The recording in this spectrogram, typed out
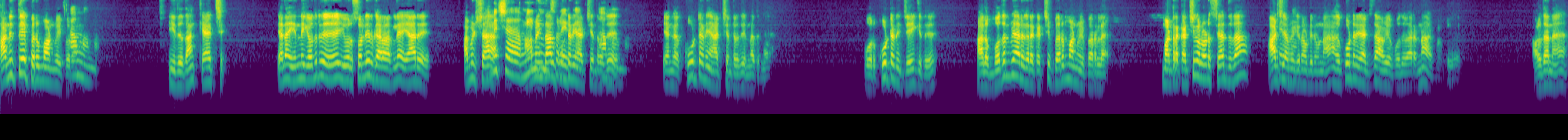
தனித்தே பெரும்பான்மை பெறும். இதுதான் கேட்ச் ஏன்னா இன்னைக்கு வந்துட்டு இவர் சொல்லியிருக்காரு இல்லையா? யாரு? அமித்ஷா. அமைந்தால் கூட்டணி. ஆட்சின்றது. எங்க கூட்டணி ஆட்சின்றது என்னதுங்க? ஒரு கூட்டணி ஜெயிக்குது. அதுல முதன்மையா இருக்கிற கட்சி பெரும்பான்மை பெறல. மற்ற கட்சிகளோட சேர்த்து தான் ஆட்சி. அமைக்கணும் அப்படின்னா அது கூட்டணி ஆட்சி தான் அமைய போகுது. வேற என்ன அமைய போகுது அவ்வளவுதானே?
